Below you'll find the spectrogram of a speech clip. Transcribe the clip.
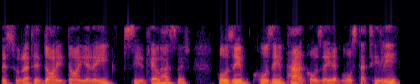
به صورت دای دایره سیرکل هستش. حوزه حوزه پن حوزه مستطیلی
